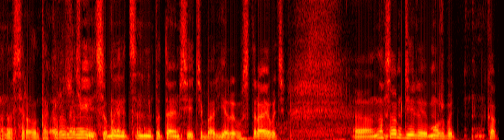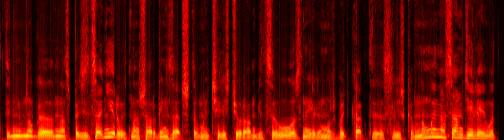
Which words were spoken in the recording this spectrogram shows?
оно все равно так Разумеется, или иначе Разумеется, мы не пытаемся эти барьеры выстраивать. Э, на самом деле, может быть, как-то немного нас позиционирует наша организация, что мы чересчур амбициозны или, может быть, как-то слишком. Но мы, на самом деле, вот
